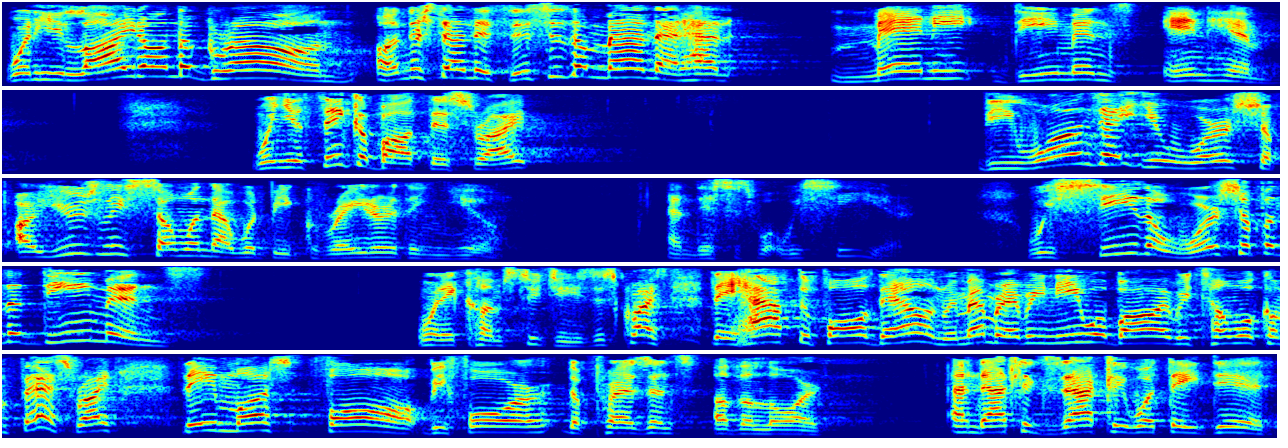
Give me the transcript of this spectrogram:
When he lied on the ground, understand this, this is a man that had many demons in him. When you think about this, right? The ones that you worship are usually someone that would be greater than you. And this is what we see here. We see the worship of the demons. When it comes to Jesus Christ. They have to fall down. Remember, every knee will bow, every tongue will confess, right? They must fall before the presence of the Lord. And that's exactly what they did.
